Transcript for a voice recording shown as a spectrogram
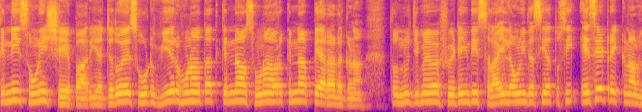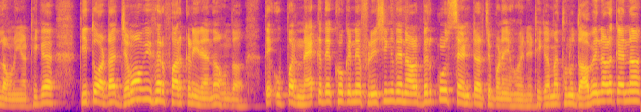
ਕਿੰਨੀ ਸੋਹਣੀ ਸ਼ੇਪ ਆ ਰਹੀ ਹੈ। ਜਦੋਂ ਇਹ ਸੂਟ ਵੀਅਰ ਹੋਣਾ ਤਾਂ ਕਿੰਨਾ ਸੋਹਣਾ ਔਰ ਕਿੰਨਾ ਪਿਆਰਾ ਲੱਗਣਾ। ਤੁਹਾਨੂੰ ਜਿਵੇਂ ਮੈਂ ਫਿਟਿੰਗ ਦੀ ਸਿਲਾਈ ਲਾਉਣੀ ਦੱਸੀ ਆ, ਤੁਸੀਂ ਇਸੇ ਟ੍ਰਿਕ ਨਾਲ ਲਾਉਣੀ ਆ, ਠੀਕ ਹੈ, ਕਿ ਤੁਹਾਡਾ ਜਮਾਂ ਵੀ ਫਿਰ ਫ਼ਰਕ ਨਹੀਂ ਰਹਿੰਦਾ ਹੁੰਦਾ। ਤੇ ਉੱਪਰ ਨੈਕ ਦੇਖੋ ਕਿੰਨੇ ਫਿਨਿਸ਼ਿੰਗ ਦੇ ਨਾਲ ਬਿਲਕੁਲ ਸੈਂਟਰ 'ਚ ਬਣੇ ਹੋਏ ਨੇ, ਠੀਕ ਹੈ। ਮੈਂ ਤੁਹਾਨੂੰ ਦਾਅਵੇ ਨਾਲ ਕਹਿਣਾ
